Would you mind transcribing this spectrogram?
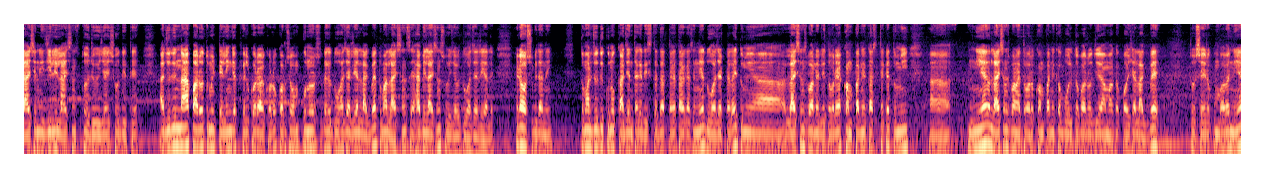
লাইসেন্স ইজিলি লাইসেন্স তৈরি হয়ে যায় সৌদিতে। আর যদি না পারো, তুমি টেলিংয়ে ফেল করার করো। কমসে কম পনেরোশো থেকে দু হাজার রিয়াল লাগবে। তোমার লাইসেন্স হ্যাভি লাইসেন্স হয়ে যাবে দু হাজার রিয়ালে। এটা অসুবিধা নেই। তোমার যদি কোনো কাজেন থাকে রিশতেদার থাকে, তার কাছে নিয়ে দু হাজার টাকায় তুমি লাইসেন্স বানিয়ে নিতে পারো। এক কোম্পানির কাছ থেকে তুমি নিয়ে লাইসেন্স বানাতে পারো। কোম্পানিকে বলতে পারো যে, আমাকে পয়সা লাগবে। তো সেই রকমভাবে নিয়ে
